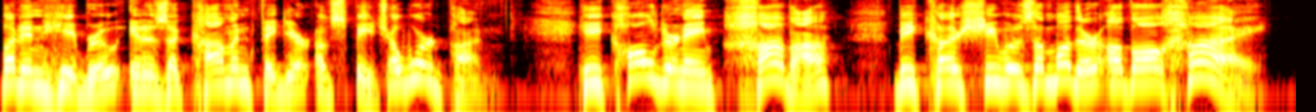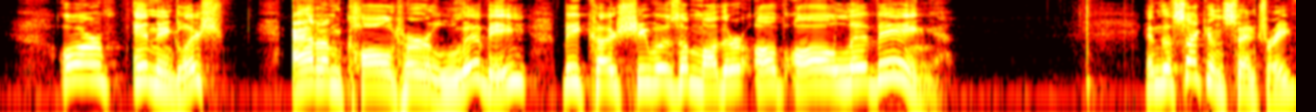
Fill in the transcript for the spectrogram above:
But in Hebrew, it is a common figure of speech, a word pun. He called her name Hava because she was the mother of all high. Or in English, Adam called her Livy because she was the mother of all living. In the second century,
